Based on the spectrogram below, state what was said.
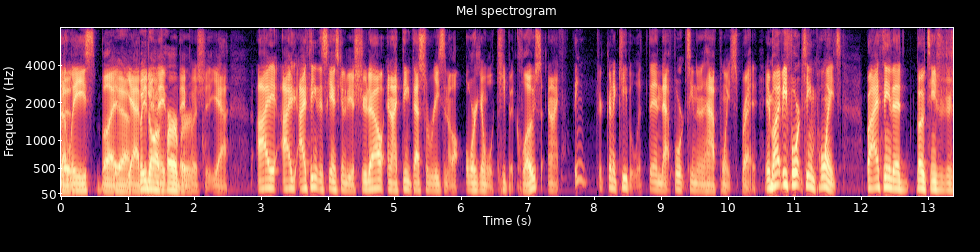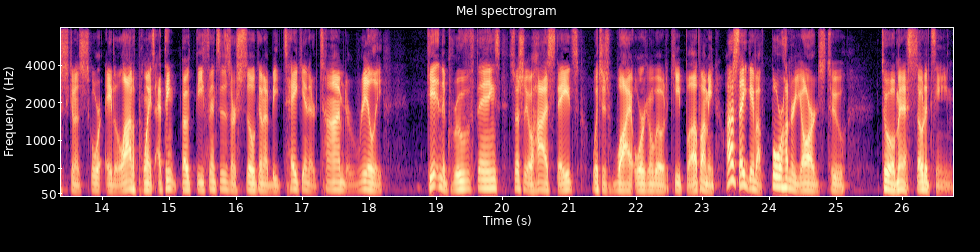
at least, but Yeah, yeah, but you don't have they Herbert. pushed it. Yeah, I, I I think this game's going to be a shootout, and I think that's the reason Oregon will keep it close, and I think they're going to keep it within that 14 and a half point spread. It might be 14 points, but I think that both teams are just going to score a lot of points. I think both defenses are still going to be taking their time to really get in the groove of things, especially Ohio State's, which is why Oregon will be able to keep up. I mean, Ohio State gave up 400 yards to to a Minnesota team.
